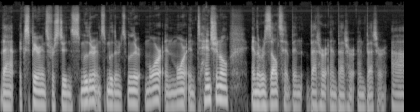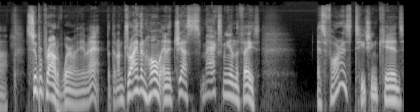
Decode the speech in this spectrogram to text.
that experience for students smoother and smoother and smoother, more and more intentional, and the results have been better and better and better. Uh, super proud of where I am at, but then I'm driving home and it just smacks me in the face. As far as teaching kids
